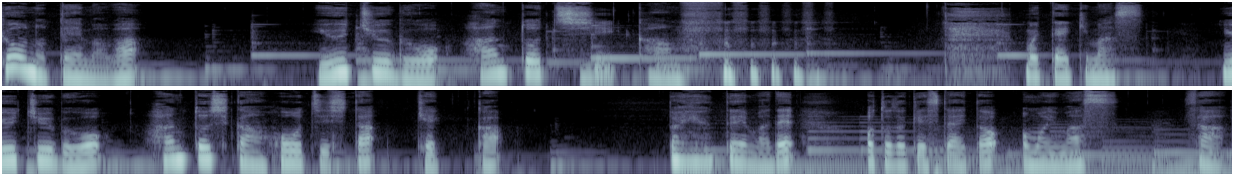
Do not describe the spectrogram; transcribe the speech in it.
今日のテーマは YouTube を半年間。もう一回いきます。YouTube を半年間放置した結果。というテーマでお届けしたいと思います。さあ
